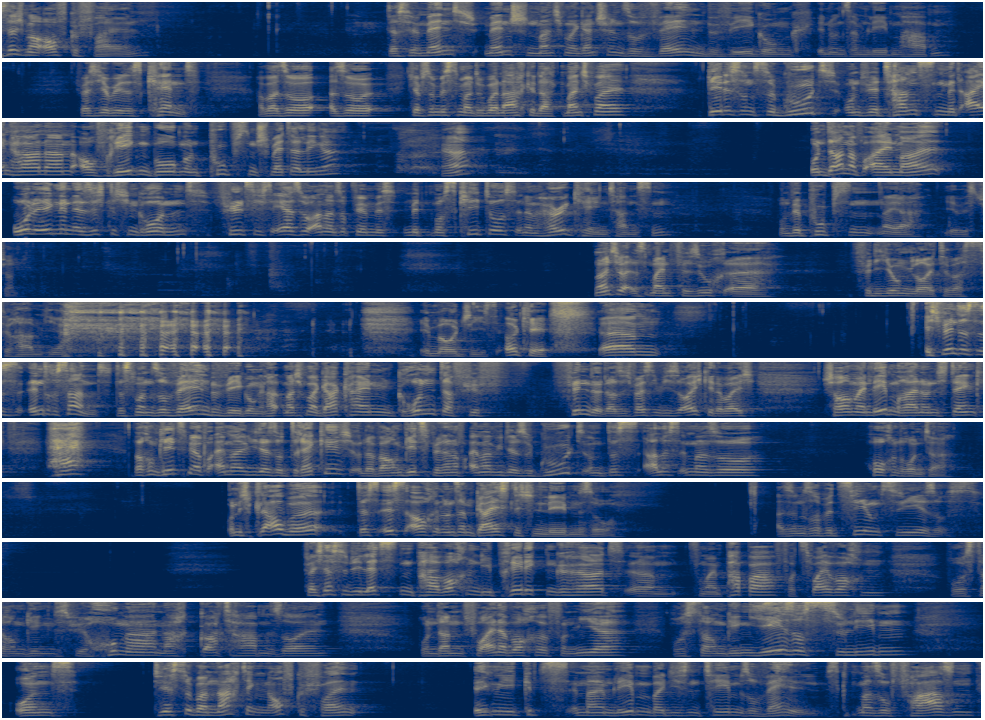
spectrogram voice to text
Ist euch mal aufgefallen, dass wir Mensch, Menschen manchmal ganz schön so Wellenbewegung in unserem Leben haben? Ich weiß nicht, ob ihr das kennt, aber so, also ich habe so ein bisschen mal drüber nachgedacht. Manchmal geht es uns so gut und wir tanzen mit Einhörnern auf Regenbogen und pupsen Schmetterlinge. Ja? Und dann auf einmal, ohne irgendeinen ersichtlichen Grund, fühlt es sich eher so an, als ob wir mit Moskitos in einem Hurricane tanzen. Und wir pupsen, naja, ihr wisst schon. Manchmal ist mein Versuch, äh, für die jungen Leute was zu haben hier. Emojis. Okay. Ähm, ich finde, es ist interessant, dass man so Wellenbewegungen hat, manchmal gar keinen Grund dafür findet. Also ich weiß nicht, wie es euch geht, aber ich schaue in mein Leben rein und ich denke, hä, warum geht es mir auf einmal wieder so dreckig oder warum geht es mir dann auf einmal wieder so gut und das alles immer so hoch und runter. Und ich glaube, das ist auch in unserem geistlichen Leben so also in unserer Beziehung zu Jesus. Vielleicht hast du die letzten paar Wochen die Predigten gehört ähm, von meinem Papa vor zwei Wochen, wo es darum ging, dass wir Hunger nach Gott haben sollen. Und dann vor einer Woche von mir, wo es darum ging, Jesus zu lieben. Und dir ist so beim Nachdenken aufgefallen, irgendwie gibt es in meinem Leben bei diesen Themen so Wellen. Es gibt mal so Phasen,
